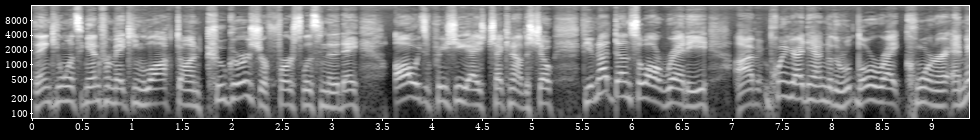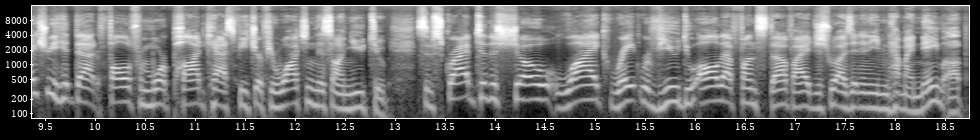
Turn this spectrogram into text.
Thank you once again for making Locked On Cougars your first listen of the day. Always appreciate you guys checking out the show. If you've not done so already, I'm pointing right down to the lower right corner and make sure you hit that follow for more podcast feature if you're watching this on YouTube. Subscribe to the show, like, rate, review, do all that fun stuff. I just realized I didn't even have my name up.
